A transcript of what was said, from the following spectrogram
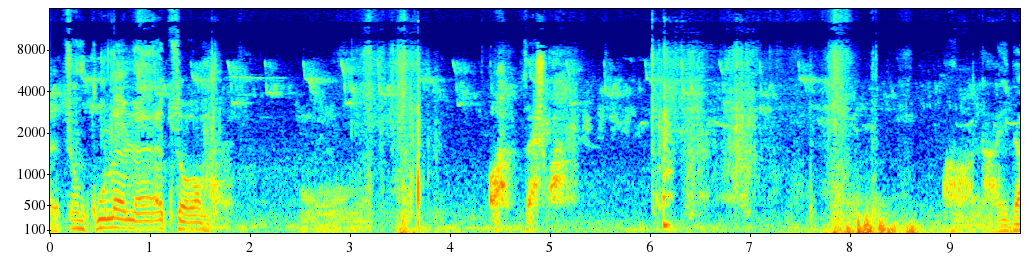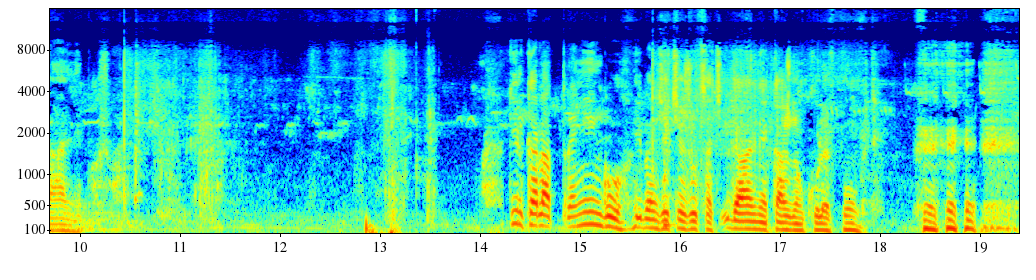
Lecą kule, lecą. O, zeszła. O, ta idealnie poszła. Kilka lat treningu i będziecie rzucać idealnie każdą kulę w punkt.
